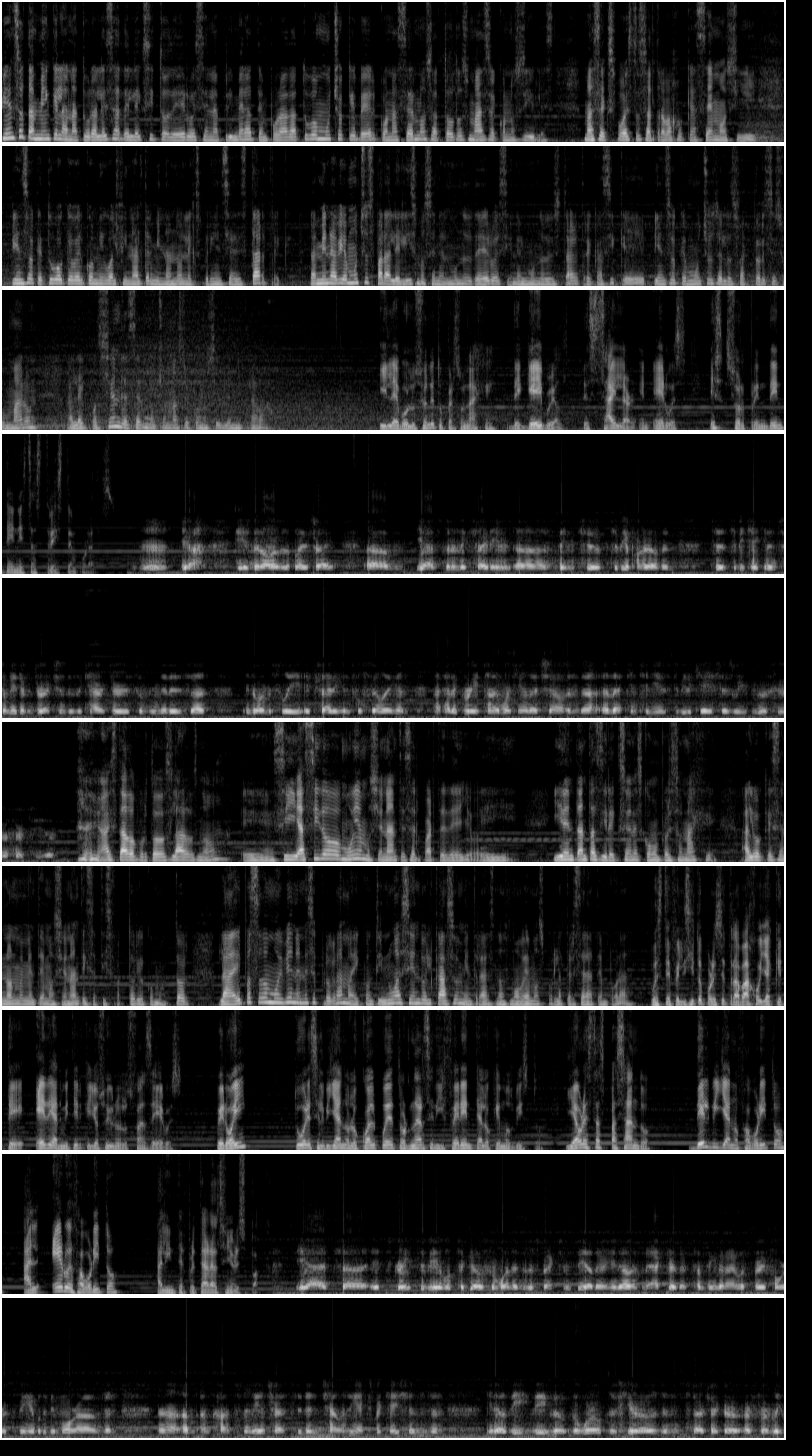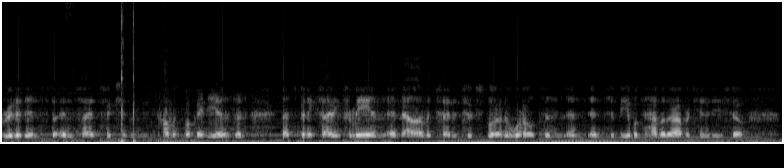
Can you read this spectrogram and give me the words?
Pienso también que la naturaleza del éxito de Héroes en la primera temporada tuvo mucho que ver con hacernos a todos más reconocibles, más expuestos al trabajo que hacemos y pienso que tuvo que ver conmigo al final terminando en la experiencia de Star Trek. También había muchos paralelismos en el mundo de Héroes y en el mundo de Star Trek, así que pienso que muchos de los factores se sumaron a la ecuación de hacer mucho más reconocible mi trabajo. Y la evolución de tu personaje, de Gabriel, de Sylar en Héroes, es sorprendente en estas tres temporadas. Mm, yeah, he's been all over the place, right? Um, yeah, it's been an exciting uh, thing to, be a part of and to be taken in so many different directions as a character is something that is uh, enormously exciting and fulfilling. And I've had a great time working on that show, and uh, and that continues to be the case as we move through the third season. ha estado por todos lados, ¿no? Eh, sí, ha sido muy emocionante ser parte de ello y ir en tantas direcciones como personaje, algo que es enormemente emocionante y satisfactorio como actor. La he pasado muy bien en ese programa y continúa siendo el caso mientras nos movemos por la tercera temporada. Pues te felicito por ese trabajo ya que te he de admitir que yo soy uno de los fans de héroes. Pero ahí tú eres el villano, lo cual puede tornarse diferente a lo que hemos visto. Y ahora estás pasando del villano favorito al héroe favorito al interpretar al señor Spock. Yeah, it's uh, it's great to be able to go from one end of the spectrum to the other. You know, as an actor, that's something that I look very forward to being able to do more of, and uh, I'm I'm constantly interested in challenging expectations and. You know the, the, the, worlds of heroes and Star Trek are, are firmly rooted in, in science fiction and comic book ideas, and that's been exciting for me. And, and now I'm excited to explore other worlds and, and, and to be able to have other opportunities. So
